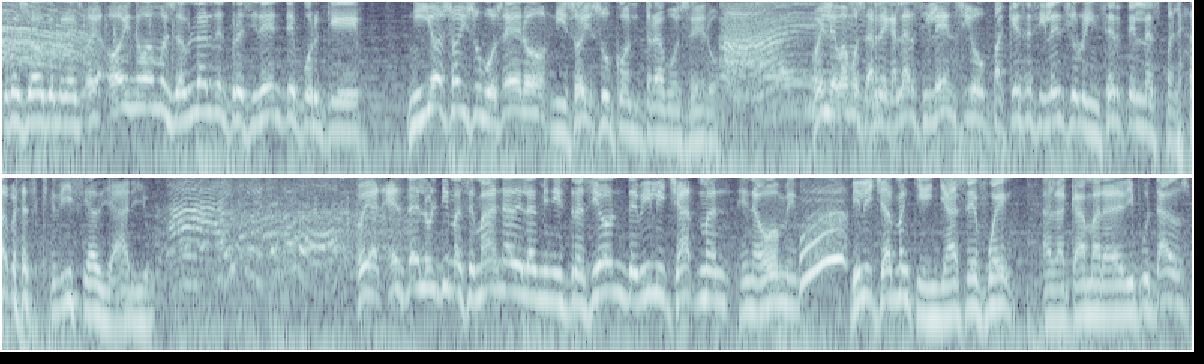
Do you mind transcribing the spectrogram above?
¿Qué pasó, camaradas? Hoy no vamos a hablar del presidente porque ni yo soy su vocero, ni soy su contravocero. Hoy le vamos a regalar silencio para que ese silencio lo inserte en las palabras que dice a diario. Oigan, esta es la última semana de la administración de Billy Chapman en Ahome. Billy Chapman, quien ya se fue a la Cámara de Diputados.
